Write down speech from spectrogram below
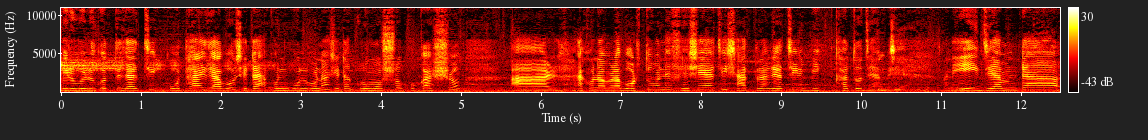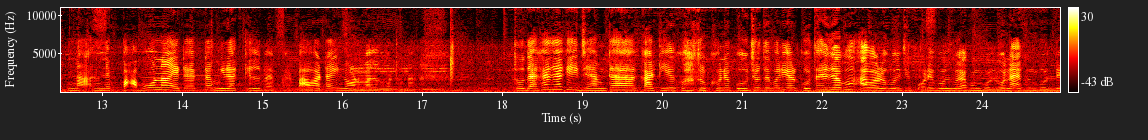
বেরু বেরু করতে যাচ্ছি। কোথায় যাব সেটা এখন বলব না সেটা ক্রমশ প্রকাশ্য। আর এখন আমরা বর্তমানে ফেসে আছি সাঁতরাগাছির বিখ্যাত জ্যামে। মানে এই জ্যামটা না মানে পাবো না এটা একটা মিরাক্কেল ব্যাপার। পাওয়াটাই নর্মাল ঘটনা। তো দেখা যাক এই জ্যামটা কাটিয়ে কতক্ষণে পৌঁছতে পারি আর কোথায় যাব। আবারও বলছি, পরে বলব, এখন বলব না, এখন বললে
